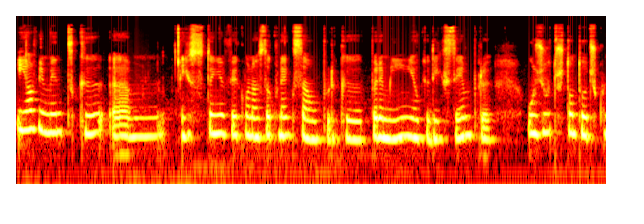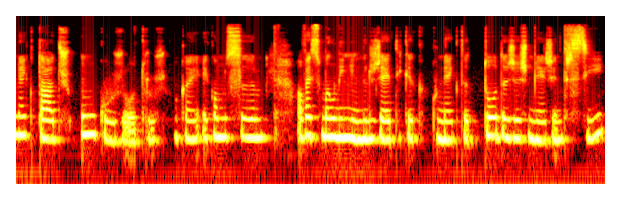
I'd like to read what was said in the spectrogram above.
E obviamente que um, isso tem a ver com a nossa conexão, porque para mim é o que eu digo sempre: os outros estão todos conectados um com os outros, ok? É como se houvesse uma linha energética que conecta todas as mulheres entre si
